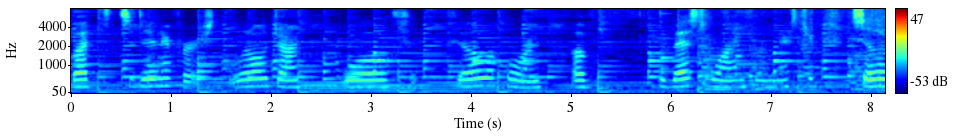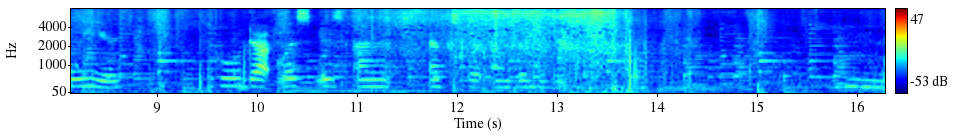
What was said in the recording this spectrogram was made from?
But to dinner first. Little John will f- fill a horn of the best wine for Mr. Cellarier, who doubtless is an expert on vintages. Hmm.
